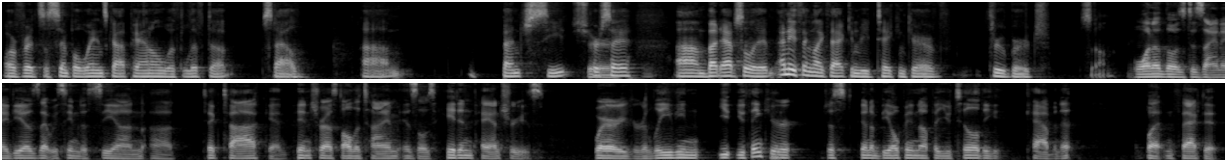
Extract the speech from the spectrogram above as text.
or if it's a simple wainscot panel with lift up style um, bench seat Sure. per se. Um, but absolutely, anything like that can be taken care of through Bertch. So One of those design ideas that we seem to see on uh, TikTok and Pinterest all the time is those hidden pantries where you're leaving, you, you think you're just going to be opening up a utility cabinet, but in fact, it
